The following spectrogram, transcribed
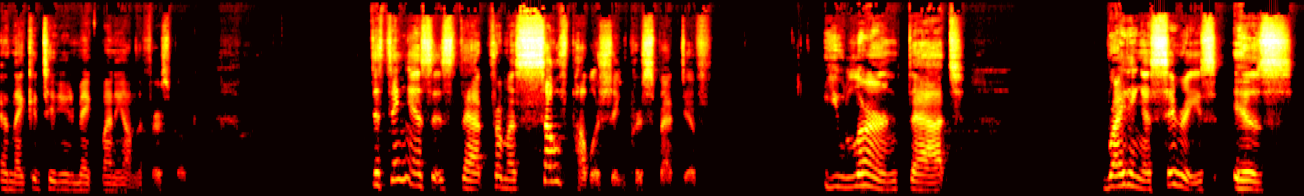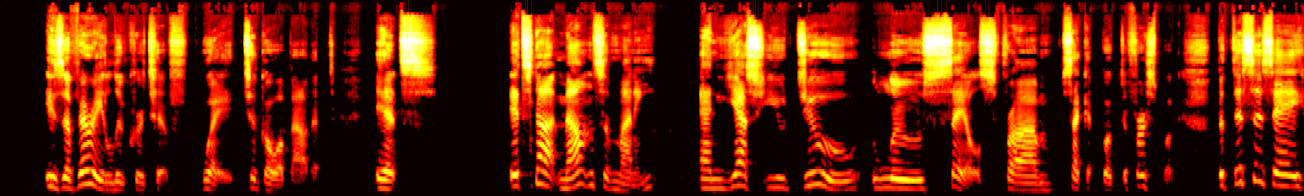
and they continue to make money on the first book. The thing is is that from a self-publishing perspective, you learn that writing a series is is a very lucrative way to go about it. It's it's not mountains of money and yes you do lose sales from second book to first book but this is a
